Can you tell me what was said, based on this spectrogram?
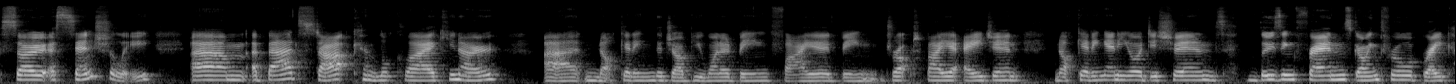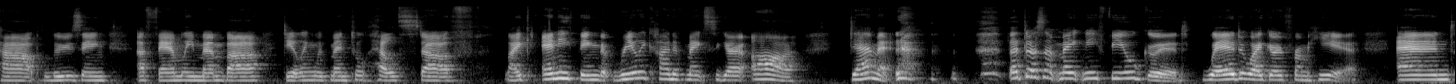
so essentially, um, a bad start can look like, you know, uh, not getting the job you wanted, being fired, being dropped by your agent, not getting any auditions, losing friends, going through a breakup, losing a family member, dealing with mental health stuff, like anything that really kind of makes you go, ah, oh, damn it, that doesn't make me feel good. Where do I go from here? And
